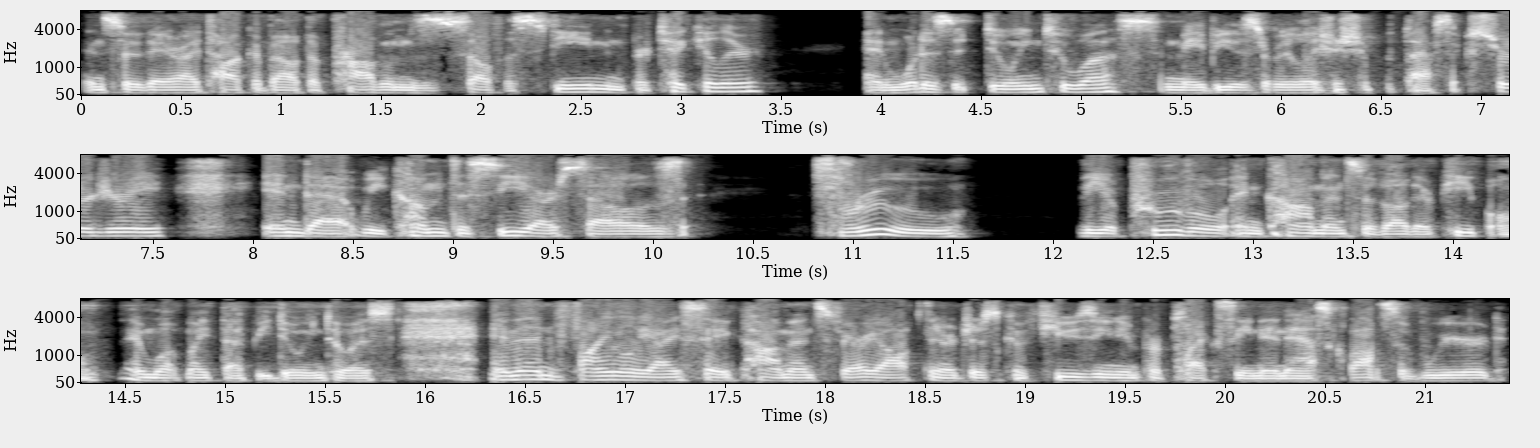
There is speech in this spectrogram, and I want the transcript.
And so there I talk about the problems of self-esteem in particular and what is it doing to us and maybe is a relationship with plastic surgery in that we come to see ourselves through the approval and comments of other people and what might that be doing to us. And then finally, I say comments very often are just confusing and perplexing and ask lots of weird,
